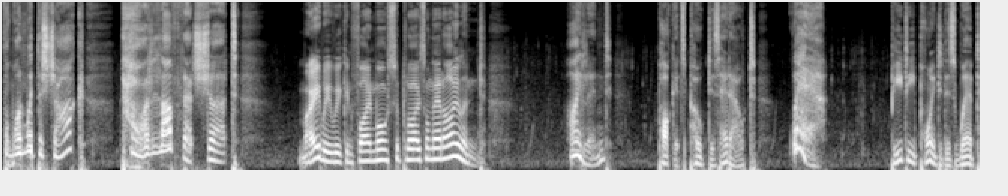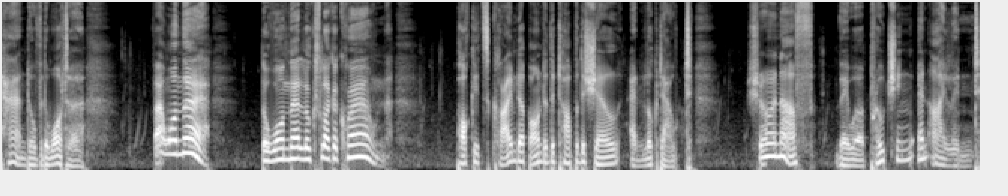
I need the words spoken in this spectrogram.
The one with the shark? Oh, I love that shirt. Maybe we can find more supplies on that island. Island? Pockets poked his head out. Where? Petey pointed his webbed hand over the water. That one there. The one that looks like a crown. Pockets climbed up onto the top of the shell and looked out. Sure enough, they were approaching an island.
